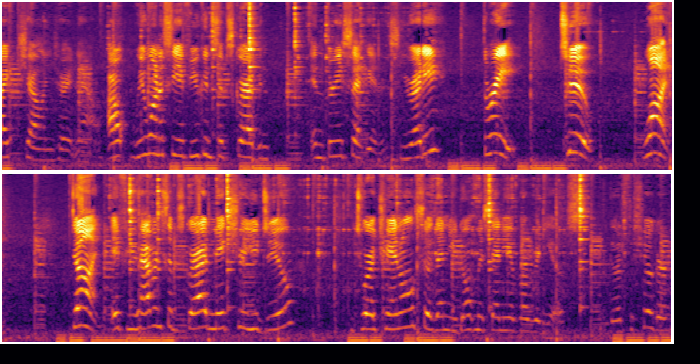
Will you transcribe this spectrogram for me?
Like challenge right now. Out, we want to see if you can subscribe in, in three seconds. You ready? Three, two, one. Done. If you haven't subscribed, make sure you do to our channel so then you don't miss any of our videos. Goes the sugar.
